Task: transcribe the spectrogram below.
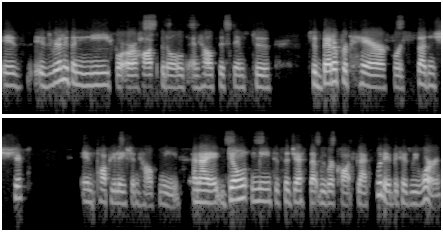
is is really the need for our hospitals and health systems to to better prepare for sudden shifts in population health needs. And I don't mean to suggest that we were caught flat footed because we weren't.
